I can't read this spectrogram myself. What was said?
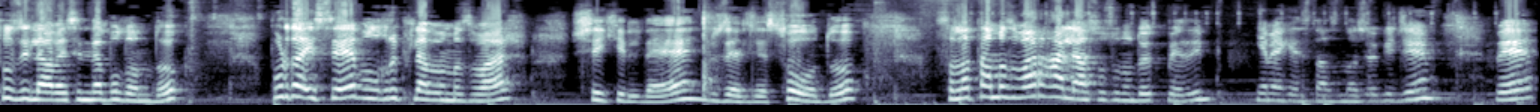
Tuz ilavesinde bulunduk. Burada ise bulgur pilavımız var. Şu şekilde güzelce soğudu. Salatamız var. Hala sosunu dökmedim. Yemek esnasında sökeceğim. Ve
